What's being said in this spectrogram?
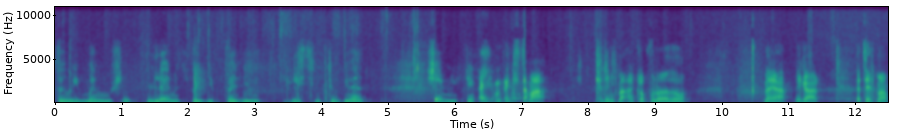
Through emotion, lose when you feel, listen to shimmy. Ey, sag mal, könnt ihr nicht mal anklopfen oder so? Naja, egal. Erzählt mal,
